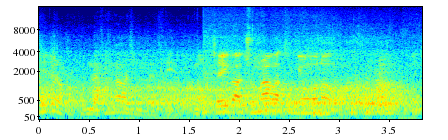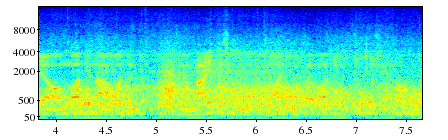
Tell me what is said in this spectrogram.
해조류 거품이라 생각하시면 되세요. 저희가 주말 같은 경우는 이제 어머니나 아버지들 나이 드신 분들도 많이 오셔가지고 보고 싶다고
